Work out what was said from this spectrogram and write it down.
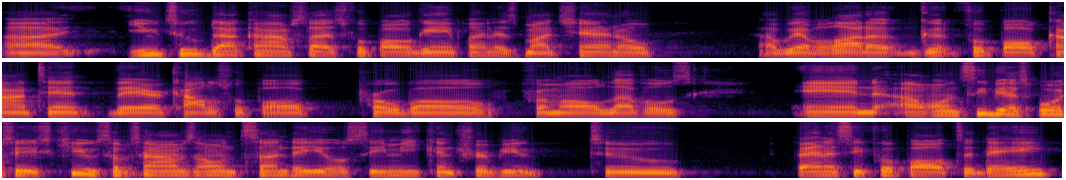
Uh, YouTube.com slash football game plan is my channel. Uh, we have a lot of good football content there, college football, pro ball from all levels. And uh, on CBS Sports HQ, sometimes on Sunday, you'll see me contribute to Fantasy Football Today,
